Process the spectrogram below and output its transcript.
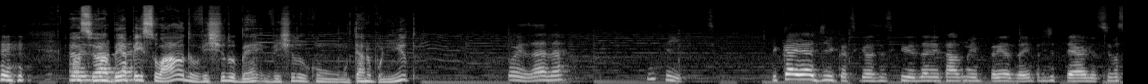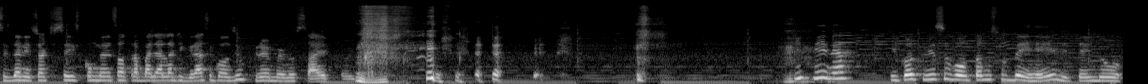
É, o senhor é, bem né? apeiçoado, vestido bem, vestido com um terno bonito. Pois é, né? Enfim. Fica aí a dica, se vocês quiserem entrar numa empresa, entra de terno. Se vocês derem sorte, vocês começam a trabalhar lá de graça igualzinho o Kramer no Seinfeld. Enfim, né? Enquanto isso, voltamos pro Ben Haley, tendo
